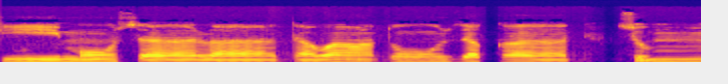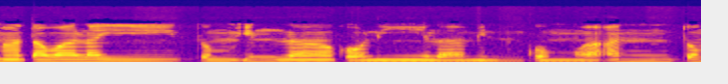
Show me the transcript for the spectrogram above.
وأقيموا الصلاة وآتوا الزكاة ثم توليتم إلا قليلا منكم وأنتم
